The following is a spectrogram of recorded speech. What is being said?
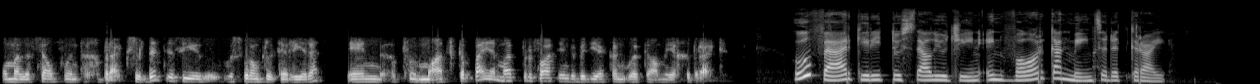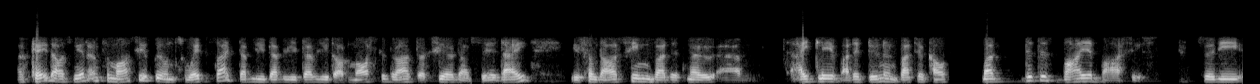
om hulle selfoon te gebruik. So dit is die oorspronklike rede en vir maatskappye maar private individue kan ook daarmee gebruik. Hoe werk hierdie toestel Eugene en waar kan mense dit kry? Okay, daar's meer inligting op ons webwerf www.masterdrive.co.za. Jy sal daar sien wat dit nou um, uitlê, wat dit doen en wat ook al. Maar dit is baie basies. So die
